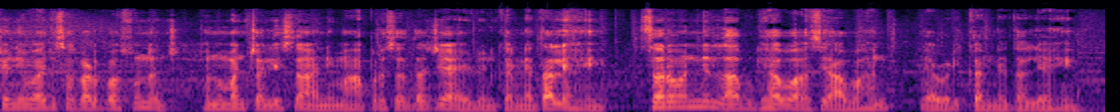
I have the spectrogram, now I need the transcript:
शनिवारी सकाळपासूनच हनुमान चालिसा आणि महाप्रसादाचे आयोजन करण्यात आले आहे. सर्वांनी लाभ घ्यावा असे आवाहन यावेळी करण्यात आले आहे.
